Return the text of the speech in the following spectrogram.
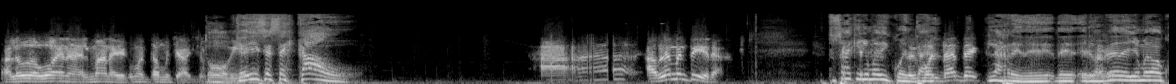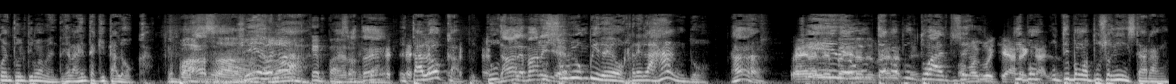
Saludos, buenas, hermana. ¿Cómo está, muchachos? Todo ¿Qué dice ese Scout? Ah, hablé mentira. Tú sabes que yo me di cuenta. Lo importante- En las redes, de- en las redes yo me he dado cuenta últimamente que la gente aquí está loca. ¿Qué pasa? Sí, es verdad. ¿Qué pasa? Espérate. Está loca. Tú, Dale, tú manager. subes un video relajando. Ah. Espérate, sí, de espérate, un tema espérate. puntual. Entonces, escuchar, un, tipo, Ricardo. un tipo me puso en Instagram.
